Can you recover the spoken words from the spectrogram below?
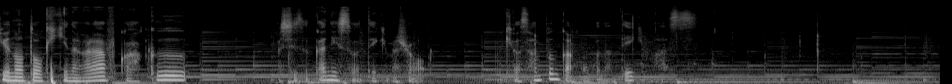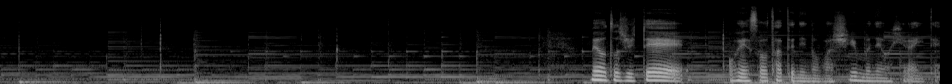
球の音を聞きながら深く静かに座っていきましょう。今日は3分間行っていきます。目を閉じておへそを縦に伸ばし胸を開いて。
